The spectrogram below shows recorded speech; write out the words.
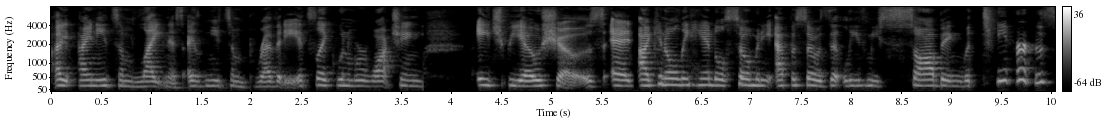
I I need some lightness. I need some brevity. It's like when we're watching HBO shows, and I can only handle so many episodes that leave me sobbing with tears.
